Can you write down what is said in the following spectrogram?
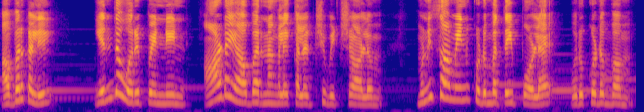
அவர்களில் எந்த ஒரு பெண்ணின் ஆடை ஆபரணங்களை கலற்றி விற்றாலும் முனிசாமியின் குடும்பத்தைப் போல ஒரு குடும்பம்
